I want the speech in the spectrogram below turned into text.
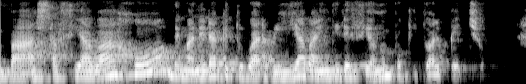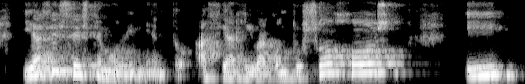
vas hacia abajo de manera que tu barbilla va en dirección un poquito al pecho. Y haces este movimiento hacia arriba con tus ojos y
